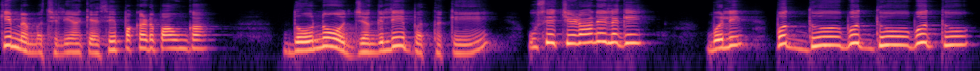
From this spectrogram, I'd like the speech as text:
कि मैं मछलियाँ कैसे पकड़ पाऊँगा। दोनों जंगली बतखें उसे चिढ़ाने लगी। बोली, बुद्धू बुद्धू बुद्धू,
